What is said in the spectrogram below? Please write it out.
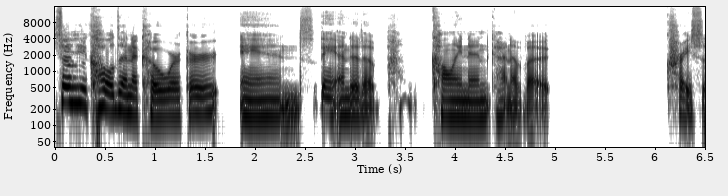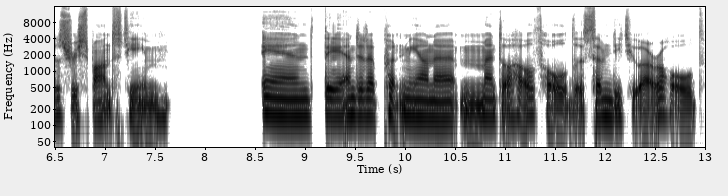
So he called in a coworker and they ended up calling in kind of a crisis response team and they ended up putting me on a mental health hold, a 72 hour hold,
